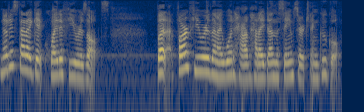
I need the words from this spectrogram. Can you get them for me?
Notice that I get quite a few results, but far fewer than I would have had I done the same search in Google.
